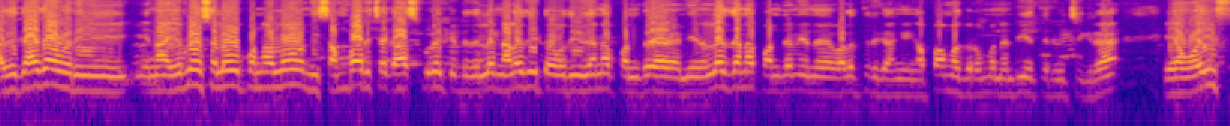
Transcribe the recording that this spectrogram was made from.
அதுக்காக அவர் நான் எவ்வளோ செலவு பண்ணாலும் நீ சம்பாரிச்ச காசு கூட கேட்டதில்லை. நல்லதிட்ட உதவி தானே பண்ற. நீ நல்லது தானே பண்றேன்னு என்னை வளர்த்துருக்காங்க. எங்க அப்பா அம்மாவுக்கு ரொம்ப நன்றியை தெரிவிச்சுக்கிறேன். என் ஒய்ஃப்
